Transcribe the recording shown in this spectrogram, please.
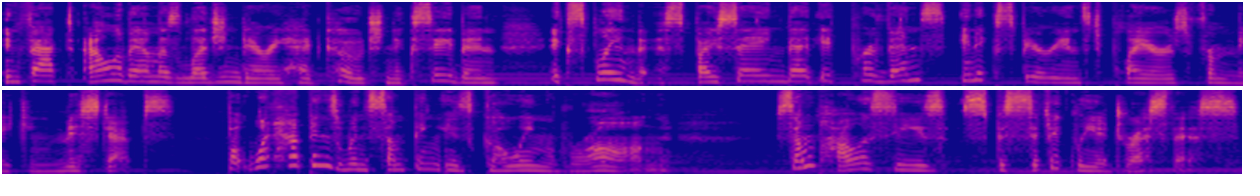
In fact, Alabama's legendary head coach, Nick Saban, explained this by saying that it prevents inexperienced players from making missteps. But what happens when something is going wrong? Some policies specifically address this.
